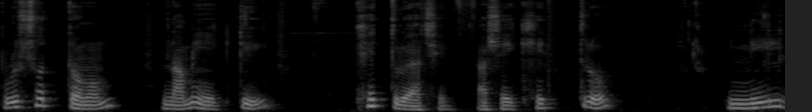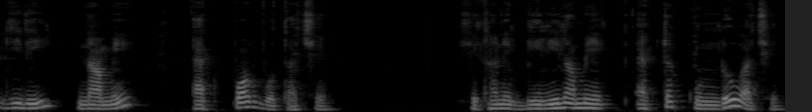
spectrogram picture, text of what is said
পুরুষোত্তমম নামে একটি ক্ষেত্র আছে, আর সেই ক্ষেত্র নীলগিরি নামে এক পর্বত আছে। সেখানে বিনি নামে এক- একটা কুণ্ডও আছে।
